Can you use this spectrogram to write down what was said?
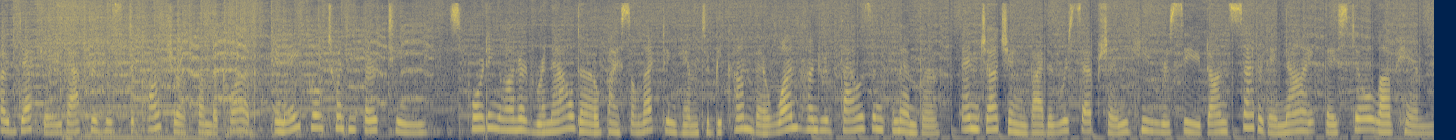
A decade after his departure from the club, in April 2013, Sporting honored Ronaldo by selecting him to become their 100,000th member, and judging by the reception he received on Saturday night they still love him.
